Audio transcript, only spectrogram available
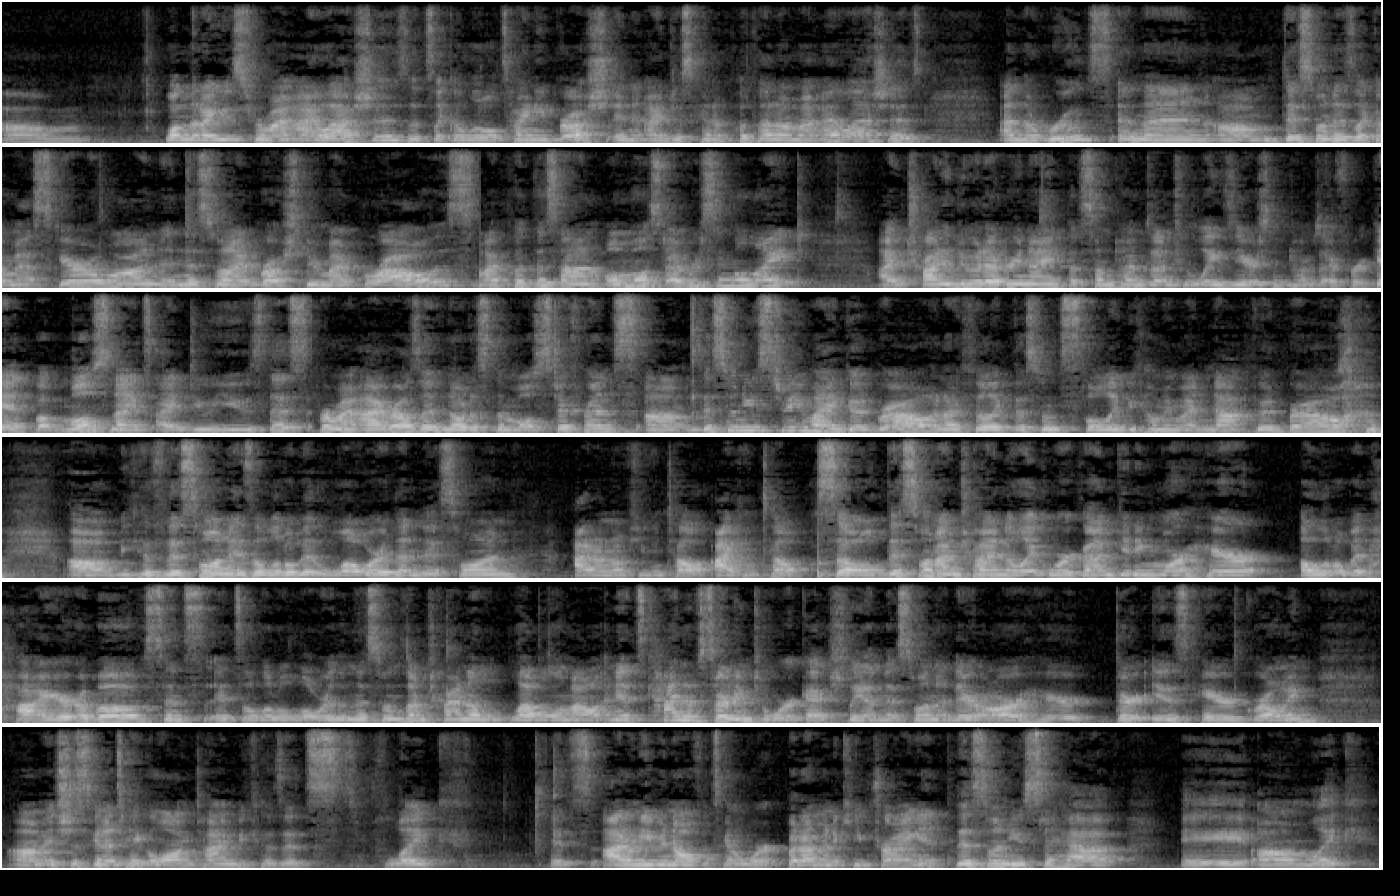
um, one that I use for my eyelashes. It's like a little tiny brush and I just kind of put that on my eyelashes and the roots and then um, this one is like a mascara one and this one I brush through my brows. I put this on almost every single night I try to do it every night, but sometimes I'm too lazy or sometimes I forget. But most nights I do use this. For my eyebrows, I've noticed the most difference. Um, this one used to be my good brow, and I feel like this one's slowly becoming my not good brow um, because this one is a little bit lower than this one. I don't know if you can tell, I can tell. So this one I'm trying to like work on getting more hair a little bit higher above since it's a little lower than this one. So I'm trying to level them out and it's kind of starting to work actually on this one. There are hair, there is hair growing, um, it's just gonna take a long time because it's like, it's, I don't even know if it's gonna work, but I'm gonna keep trying it. This one used to have a, um, like,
